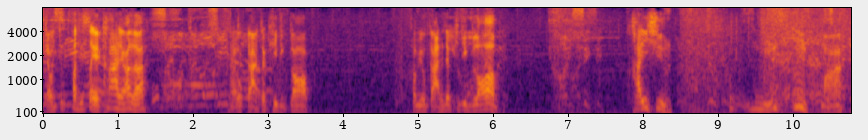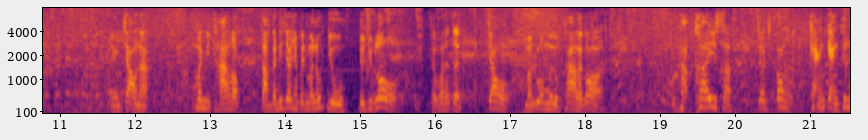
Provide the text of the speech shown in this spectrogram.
เจ้าจะปฏิเสธข้าอย่างนั้นเหรอให้โอกาสเจ้าคิดอีกรอบ เขามีโอกาสให้เจ้าคิดอีกรอบ ใครชิน หมาอย่างเจ้านะไม่มีทางหรอกตราบใดที่เจ้ายังเป็นมนุษย์อยู่เดี๋ยวจูโร่แต่ว่าถ้าเกิดเจ้ามาร่วมมือกับข้าแล้วก็หักใครสัตว์เจ้าจะต้องแข็งแกร่งขึ้น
